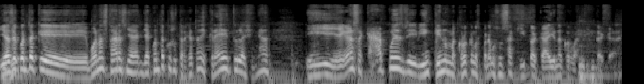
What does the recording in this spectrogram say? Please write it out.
Y haz de cuenta que, buenas tardes, señora, ya cuenta con su tarjeta de crédito y la chingada. Y llegas acá, pues, bien que me acuerdo que nos ponemos un saquito acá y una corbatita acá.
